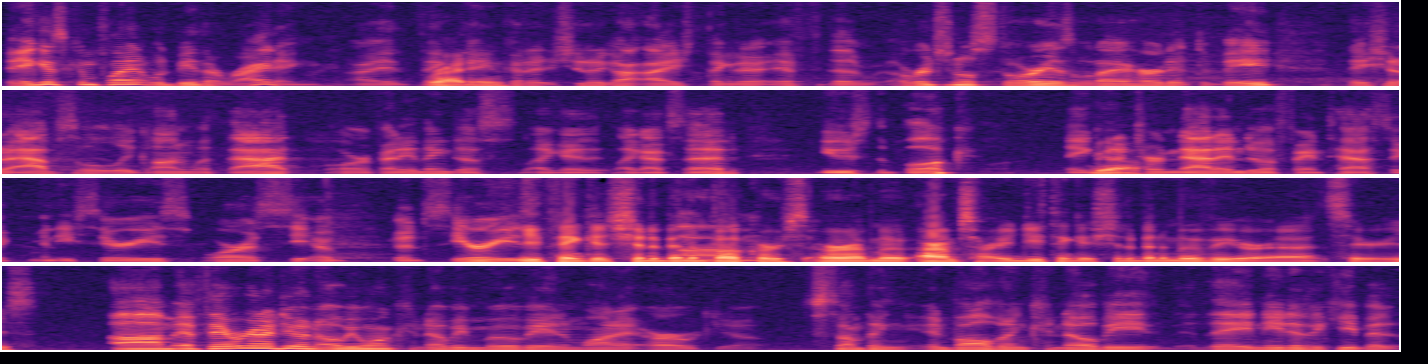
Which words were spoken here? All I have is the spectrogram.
Biggest complaint would be the writing. I think Writing. they could have should have gone. I think if the original story is what I heard it to be, they should have absolutely gone with that. Or if anything, just like I, like I've said, use the book. They could Yeah. have turned that into a fantastic mini series or a, se- a good series. You think it should have been a book um, or or a movie? I'm sorry. Do you think it should have been a movie or a series? Um, if they were gonna do an Obi Wan Kenobi movie and want it or you know, something involving Kenobi, they needed to keep it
